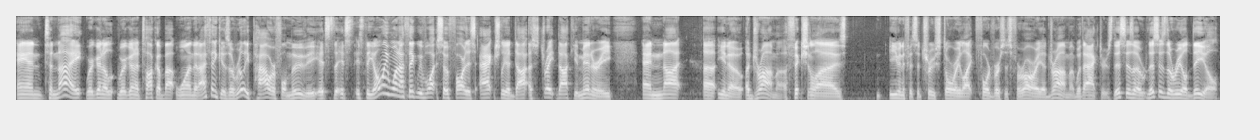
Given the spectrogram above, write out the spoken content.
and tonight we're gonna we're gonna talk about one that I think is a really powerful movie. It's the it's it's the only one I think we've watched so far that's actually a, do, a straight documentary and not uh, you know a drama, a fictionalized even if it's a true story like Ford versus Ferrari, a drama with actors. This is a this is the real deal.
